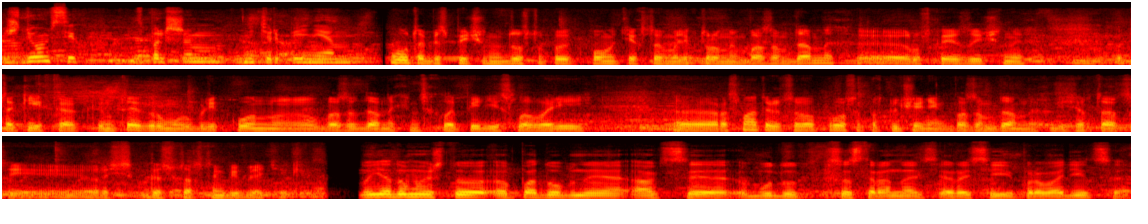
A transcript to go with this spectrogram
Ждем всех с большим нетерпением. Будут обеспечены доступы к полнотекстовым электронным базам данных э, русскоязычных, таких как Интегрум, Рубрикон, э, базы данных энциклопедий, словарей. Э, Рассматриваются вопросы подключения к базам данных диссертации Российской государственной библиотеки. Ну, я думаю, что подобные акции будут со стороны России проводиться.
